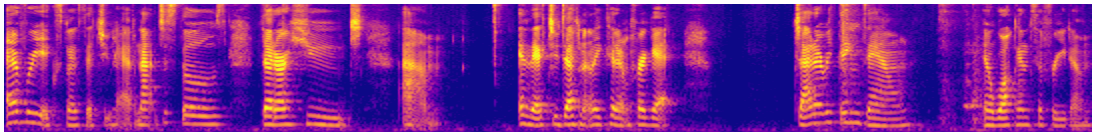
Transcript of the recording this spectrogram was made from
every expense that you have, not just those that are huge um, and that you definitely couldn't forget jot everything down, and walk into freedom.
